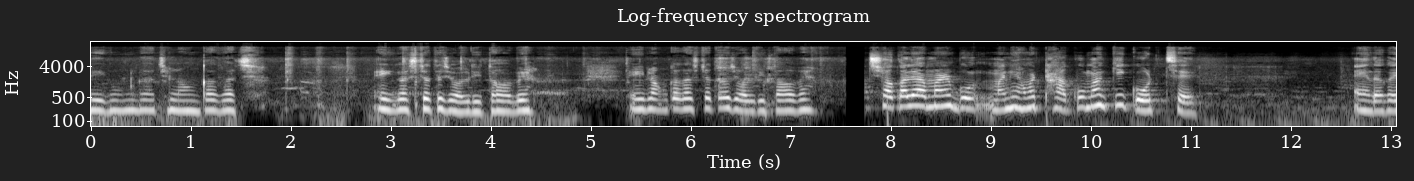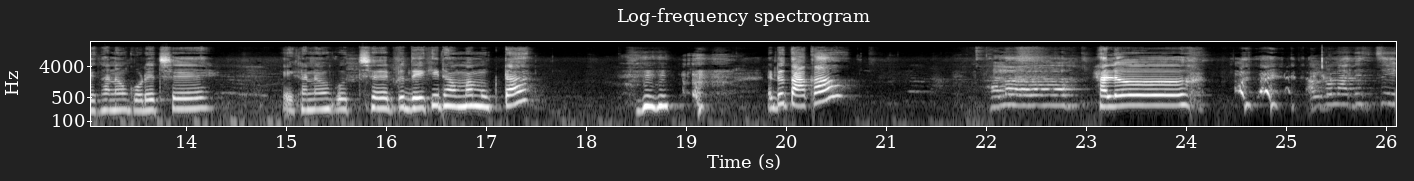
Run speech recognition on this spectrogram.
বেগুন গাছ, লঙ্কা গাছ। এই গাছটাতে জল দিতে হবে। এই লঙ্কা গাছটাতেও জল দিতে হবে। আজ সকালে আমার মানে আমার ঠাকুমা কি করছে? এই দেখো এখানেও করেছে এখানেও করছে। একটু দেখি ঠাম্মা মুখটা। একটু তাকাও। হ্যালো। হ্যালো। আলপনা দিচ্ছি।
